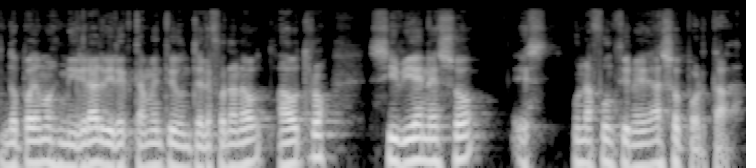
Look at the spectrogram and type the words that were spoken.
no podemos migrar directamente de un teléfono a otro, si bien eso es una funcionalidad soportada.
